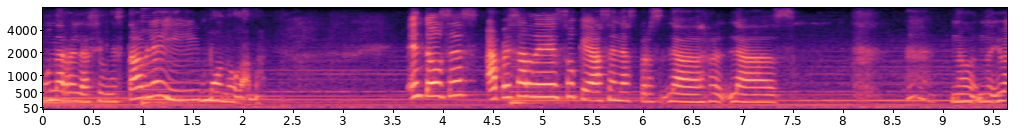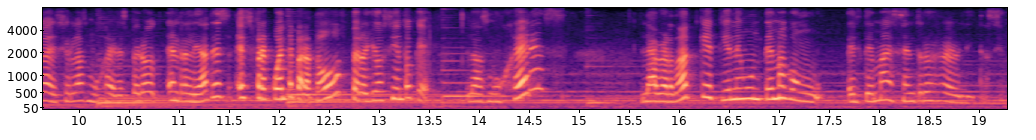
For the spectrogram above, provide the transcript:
una relación estable y monógama. Entonces, a pesar de eso que hacen las, las, no, no, iba a decir las mujeres, pero en realidad es, es frecuente para todos, pero yo siento que las mujeres, la verdad que tienen un tema con el tema de centro de rehabilitación.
